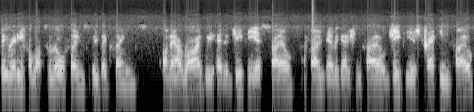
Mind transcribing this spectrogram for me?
be ready for lots of little things be big things. On our ride, we had a GPS fail, a phone navigation fail, GPS tracking fail,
